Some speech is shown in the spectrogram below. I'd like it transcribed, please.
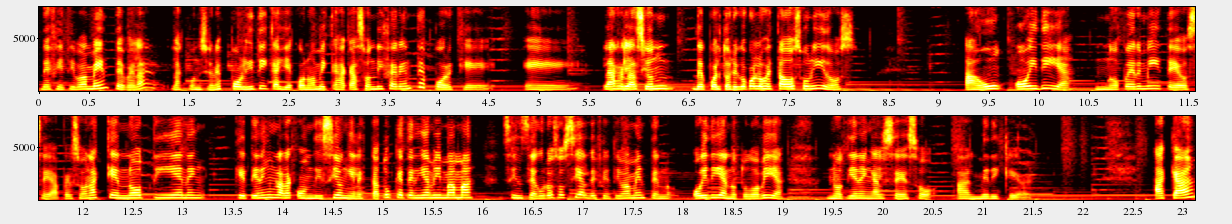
definitivamente, ¿verdad? Las condiciones políticas y económicas acá son diferentes porque eh, la relación de Puerto Rico con los Estados Unidos aún hoy día no permite, o sea, personas que no tienen, que tienen la condición y el estatus que tenía mi mamá sin seguro social, definitivamente hoy día no todavía no tienen acceso al Medicare. Acá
